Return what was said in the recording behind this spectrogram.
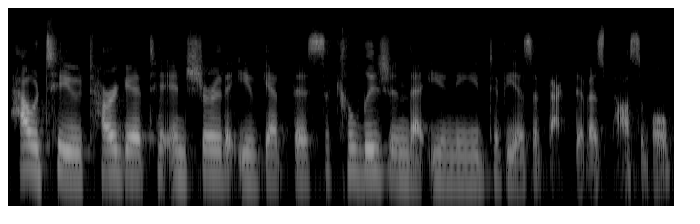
how to target to ensure that you get this collision that you need to be as effective as possible.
